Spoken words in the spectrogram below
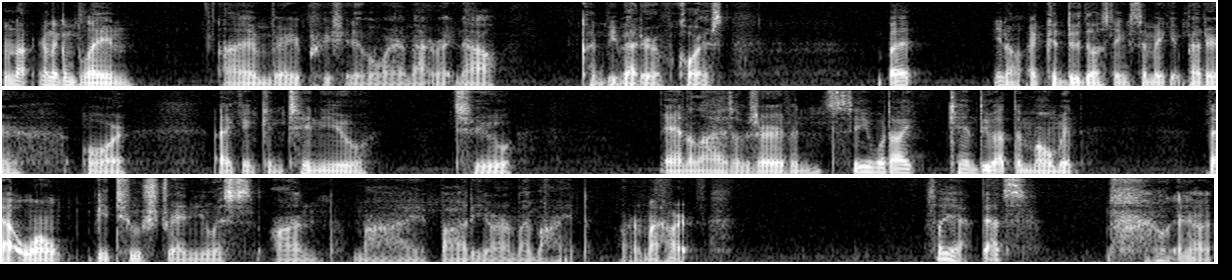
I'm not going to complain. I am very appreciative of where I'm at right now. Could be better, of course. But, you know, I could do those things to make it better, or I can continue to analyze, observe, and see what I can do at the moment that won't be too strenuous on my body or on my mind or my heart. So yeah, that's I got,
